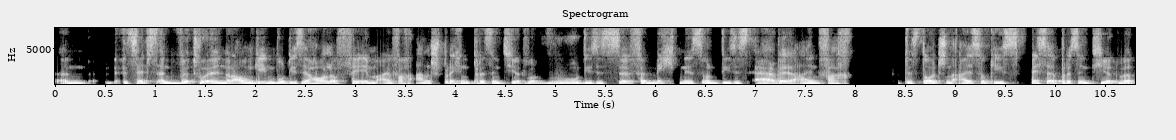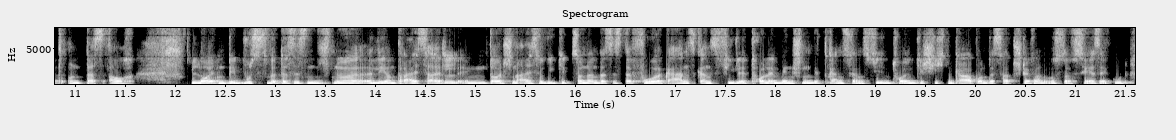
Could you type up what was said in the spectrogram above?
ein selbst einen virtuellen Raum geben, wo diese Hall of Fame einfach ansprechend präsentiert wird, wo, wo dieses äh, Vermächtnis und dieses Erbe einfach des deutschen Eishockeys besser präsentiert wird und dass auch Leuten bewusst wird, dass es nicht nur Leon Dreiseitel im deutschen Eishockey gibt, sondern dass es davor ganz, ganz viele tolle Menschen mit ganz, ganz vielen tollen Geschichten gab. Und das hat Stefan Ustorf sehr, sehr gut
